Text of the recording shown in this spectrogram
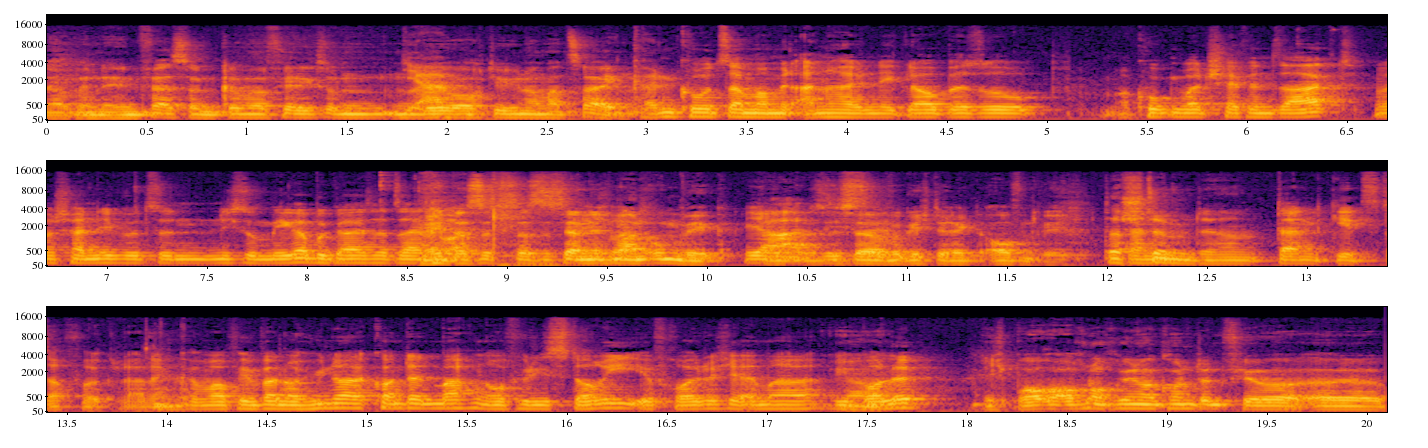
ja, wenn du hinfährst, dann können wir Felix und Ja. Leo auch die Hühner mal zeigen. können kurz da mal mit anhalten. Ich glaube, also mal gucken, was Chefin sagt. Wahrscheinlich wird sie nicht so mega begeistert sein. Hey, das, ist, das ist ja nicht mal ein Umweg. Ja, das ist ja wirklich direkt auf dem Weg. Das Dann- stimmt, ja. dann geht's doch voll klar. Dann können wir auf jeden Fall noch Hühner-Content machen, auch für die Story. Ihr freut euch ja immer wie Ja. Wolle. Ich brauche auch noch Hühner-Content für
